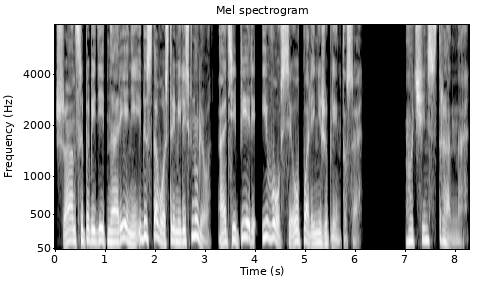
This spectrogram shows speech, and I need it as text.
Шансы победить на арене и без того стремились к нулю, а теперь и вовсе упали ниже плинтуса. Очень странно.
